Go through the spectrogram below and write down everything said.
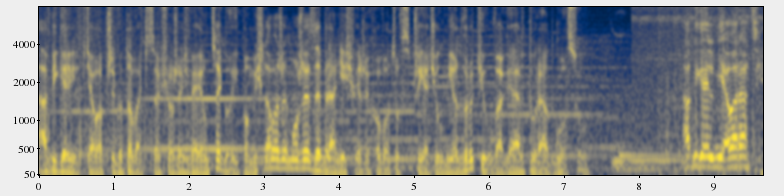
Abigail chciała przygotować coś orzeźwiającego i pomyślała, że może zebranie świeżych owoców z przyjaciółmi odwróci uwagę Artura od głosu. Abigail miała rację.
